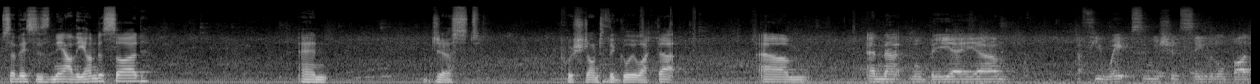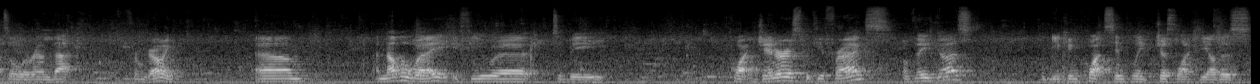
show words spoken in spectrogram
So this is now the underside, and just push it onto the glue like that, um, and that will be a um, a few weeks, and you should see little buds all around that from growing. Um, another way, if you were to be quite generous with your frags of these guys, you can quite simply, just like the others,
